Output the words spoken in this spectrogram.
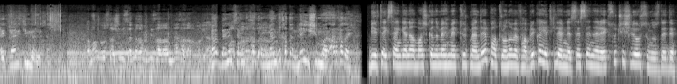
Ekmeğini kim veriyor sana? Tamam dostlar şimdi sendikanın bir zararı ne zararı var yani? Ya benim sendikadan, mendikadan ne işim var arkadaş? Bir tek Sen Genel Başkanı Mehmet Türkmen de patrona ve fabrika yetkilerine seslenerek suç işliyorsunuz dedi.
